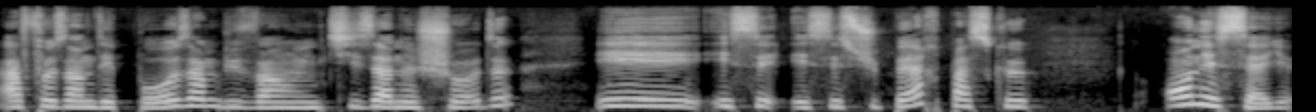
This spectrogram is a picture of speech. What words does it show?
en faisant des pauses, en buvant une tisane chaude. Et, et c'est super parce que on essaye.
